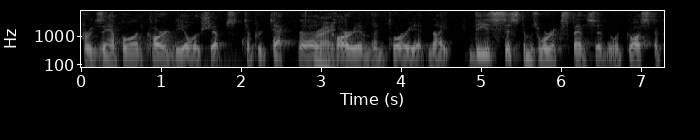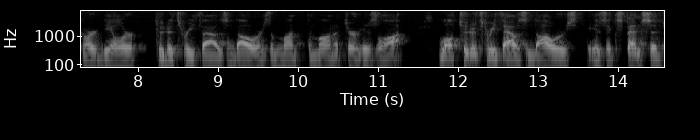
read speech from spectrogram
for example, on car dealerships to protect the right. car inventory at night these systems were expensive. It would cost the car dealer two to three thousand dollars a month to monitor his lot. While two to three thousand dollars is expensive,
